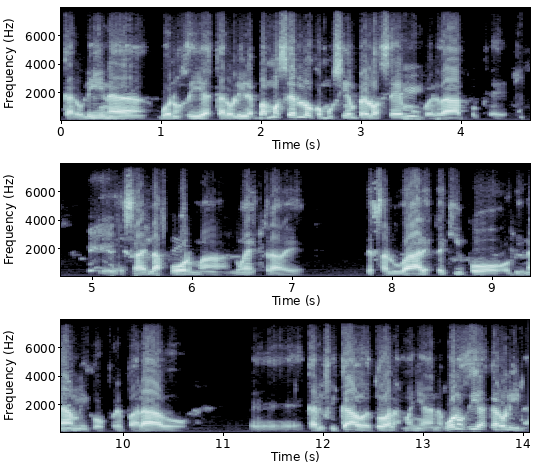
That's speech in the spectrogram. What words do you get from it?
Carolina, buenos días, Carolina. Vamos a hacerlo como siempre lo hacemos, ¿verdad? Porque esa es la forma nuestra de, de saludar este equipo dinámico, preparado, eh, calificado de todas las mañanas. Buenos días, Carolina.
